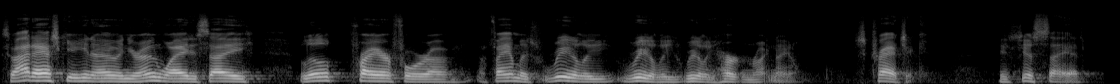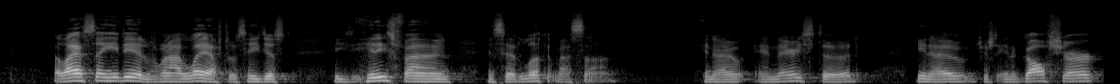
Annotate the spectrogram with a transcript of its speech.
So I'd ask you, you know, in your own way to say a little prayer for uh, a family that's really, really, really hurting right now. It's tragic. It's just sad. The last thing he did when I left was he just he hit his phone and said, "Look at my son," you know, and there he stood, you know, just in a golf shirt,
